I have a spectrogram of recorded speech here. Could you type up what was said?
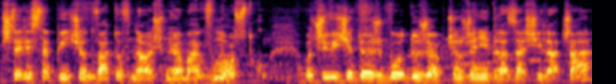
450 watów na ośmiomach w mostku. Oczywiście to już było duże obciążenie dla zasilacza,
